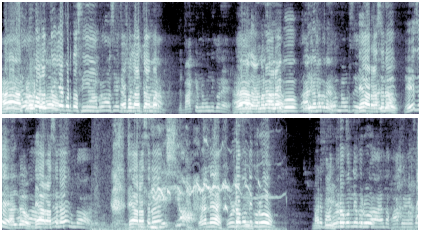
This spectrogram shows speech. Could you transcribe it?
হ্যাঁ, ছোট বেলাতে ইয়ে করতাছি। আমরাও আছি হ্যাঁ বলে আমার বাঘ কেমনে বন্দি করে? হ্যাঁ বলে চলো, আমার চলো। আড়াইবো চাল দাও না করে। না আছে না? এই যে চাল আছে না? সুন্দর। আছে না? হ্যাঁ নে উল্টা বন্দি করু মারছি উল্টা বন্দি করু? এত ফাঁক হয়ে গেছে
